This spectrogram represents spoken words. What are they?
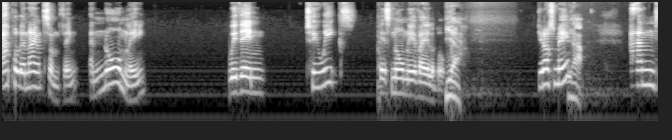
Apple announce something, and normally within two weeks, it's normally available. Yeah. Do you know what I mean? Yeah. And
